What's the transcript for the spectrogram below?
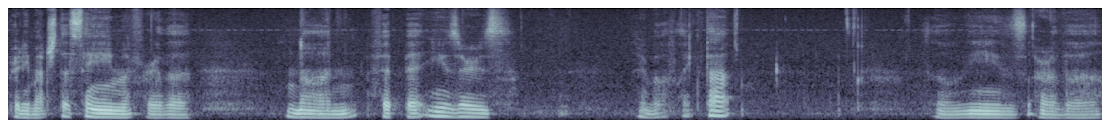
pretty much the same for the non-Fitbit users. They're both like that. So these are the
